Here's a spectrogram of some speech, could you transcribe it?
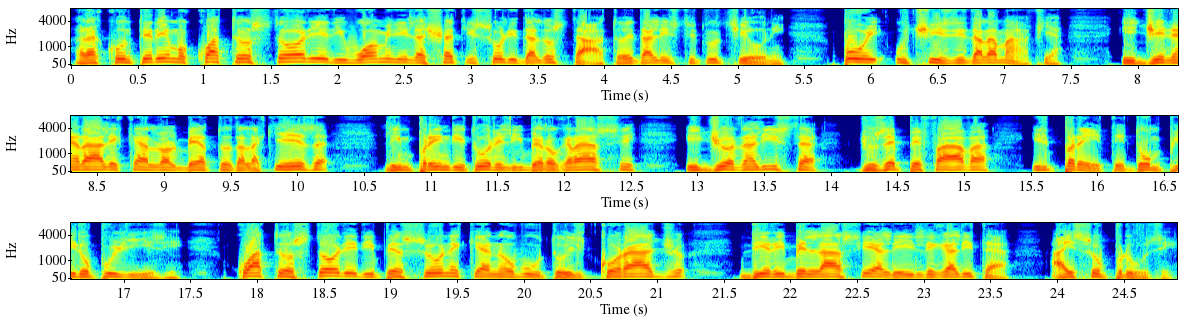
racconteremo quattro storie di uomini lasciati soli dallo Stato e dalle istituzioni, poi uccisi dalla mafia. Il generale Carlo Alberto Dalla Chiesa, l'imprenditore Libero Grassi, il giornalista Giuseppe Fava, il prete Don Pino Puglisi. Quattro storie di persone che hanno avuto il coraggio di ribellarsi alle illegalità, ai soprusi.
